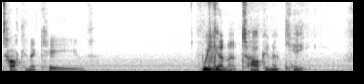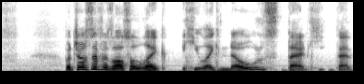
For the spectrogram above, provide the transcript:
talk in a cave We gonna talk in a cave. But Joseph is also like he like knows that he that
